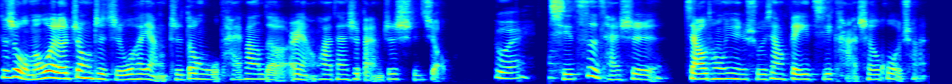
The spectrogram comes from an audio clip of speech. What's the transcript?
就是我们为了种植植物和养殖动物排放的二氧化碳是百分之十九，对，其次才是交通运输，像飞机、卡车、货船。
